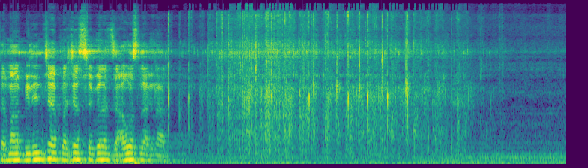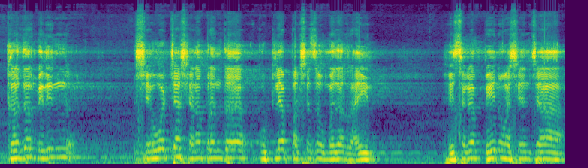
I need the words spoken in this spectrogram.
तर मला मिलिंदच्या प्रचार सभेला जावंच लागणार. खरं तर मिलिंद शेवटच्या क्षणापर्यंत कुठल्या पक्षाचा उमेदवार राहील हे सगळ्या पेनवासियांच्या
